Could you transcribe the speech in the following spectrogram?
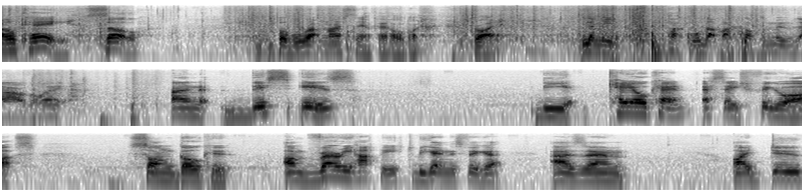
Okay, so bubble wrap nicely. Okay, hold on. Right, let me pack all that back up and move that out of the way. And this is the Kaioken SH Figuarts Son Goku. I'm very happy to be getting this figure as um, I do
